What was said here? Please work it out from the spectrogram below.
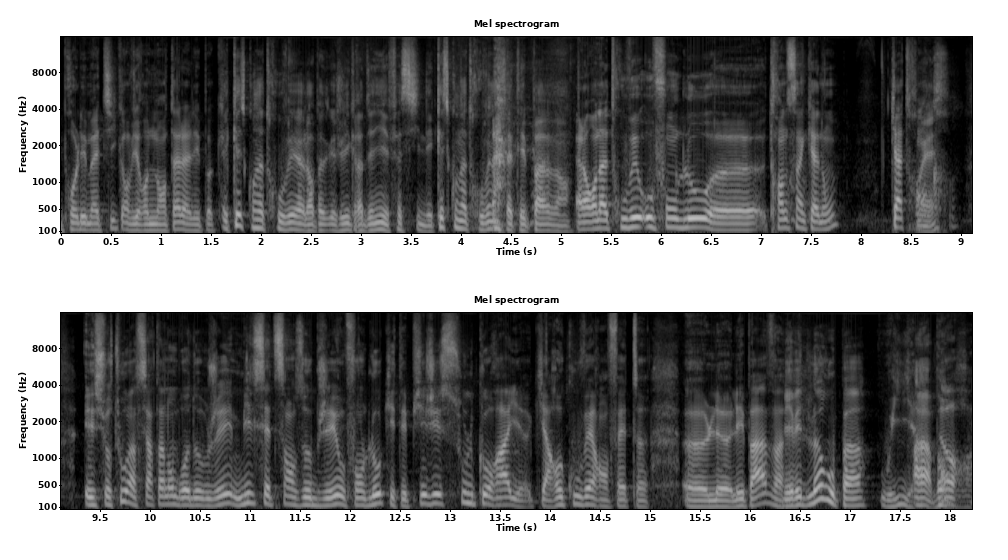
problématiques environnementales à l'époque. Et qu'est-ce qu'on a trouvé alors Parce que Julie Gradani est fasciné. Qu'est-ce qu'on a trouvé dans cette épave Alors, on a trouvé au fond de l'eau 35 canons, 4 ancres, et surtout un certain nombre d'objets, 1700 objets au fond de l'eau qui étaient piégés sous le corail qui a recouvert en fait euh, l'épave. Il y avait de l'or ou pas? Oui, il y avait ah, de l'or.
